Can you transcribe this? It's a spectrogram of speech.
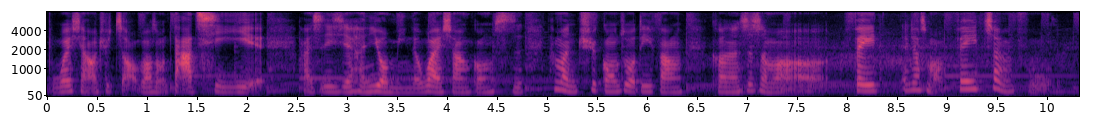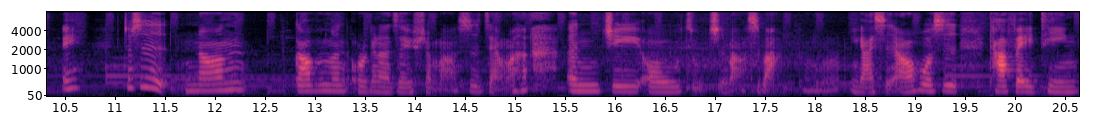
不会想要去找不知道什么大企业，还是一些很有名的外商公司？他们去工作的地方可能是什么非那叫什么非政府？哎。就是 non-government organization 嘛，是这样吗？NGO 组织嘛，是吧？嗯，应该是。然后或是咖啡厅、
